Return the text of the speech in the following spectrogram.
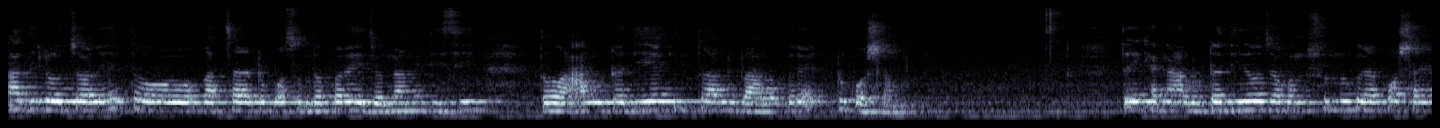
না দিলেও চলে। তো বাচ্চারা একটু পছন্দ করে, এই জন্য আমি দিছি। তো আলুটা দিয়ে কিন্তু আমি ভালো করে একটু কষাম তো এখানে আলুটা দিয়েও যখন সুন্দর করে কষায়,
